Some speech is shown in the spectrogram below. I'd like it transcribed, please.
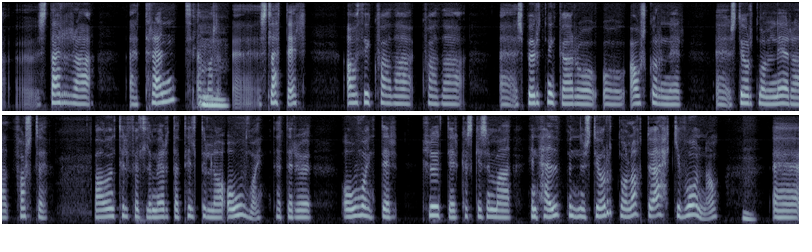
uh, starra uh, trend en maður mm -hmm. slettir á því hvaða, hvaða uh, spurningar og, og áskorunir uh, stjórnmálin er að fást við. Báðum tilfellum er þetta tildulega óvænt. Þetta eru óvæntir hlutir kannski sem að hinn hefðbundnu stjórnmál áttu ekki vona á mm. uh,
